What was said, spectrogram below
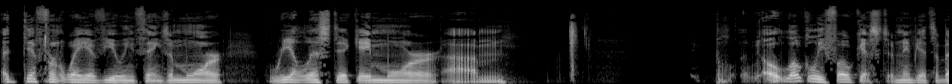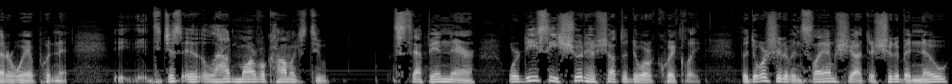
a different way of viewing things, a more realistic, a more um, locally focused. Maybe that's a better way of putting it. It, it just it allowed Marvel Comics to step in there where DC should have shut the door quickly. The door should have been slammed shut. There should have been no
